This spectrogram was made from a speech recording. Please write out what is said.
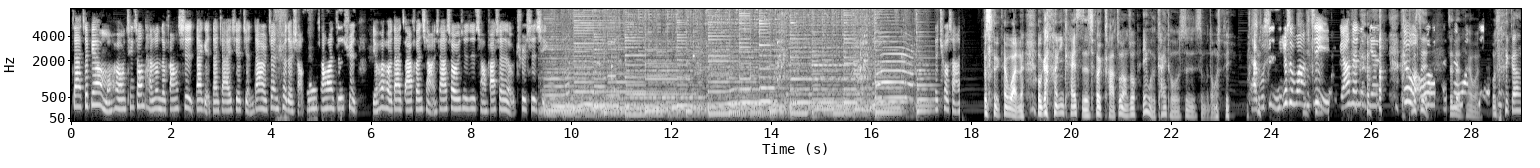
在这边，我们会用轻松谈论的方式，带给大家一些简单而正确的小动物相关资讯，也会和大家分享一下兽医师日常发生的有趣事情。在臭啥？不是太晚了，我刚刚一开始的时候卡住，想说，哎，我的开头是什么东西？才不是，你就是忘记，不要在那边。就我我真的太晚，我才刚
